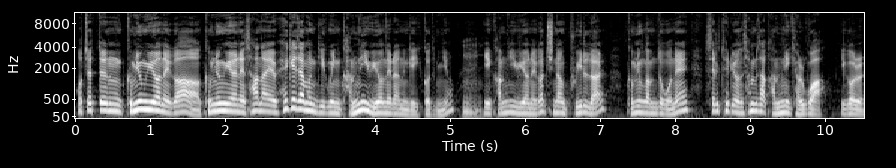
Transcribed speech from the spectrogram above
어쨌든 금융위원회가 금융위원회 산하의 회계자문 기구인 감리위원회라는 게 있거든요. 음. 이 감리위원회가 지난 9일 날 금융감독원에 셀트리온 3사 감리 결과 이걸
